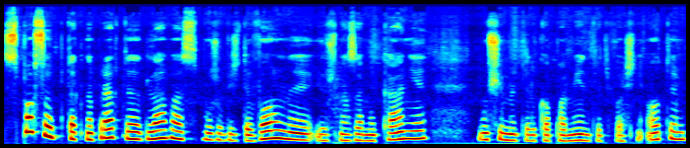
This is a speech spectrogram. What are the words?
Sposób tak naprawdę dla Was może być dowolny już na zamykanie. Musimy tylko pamiętać właśnie o tym,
